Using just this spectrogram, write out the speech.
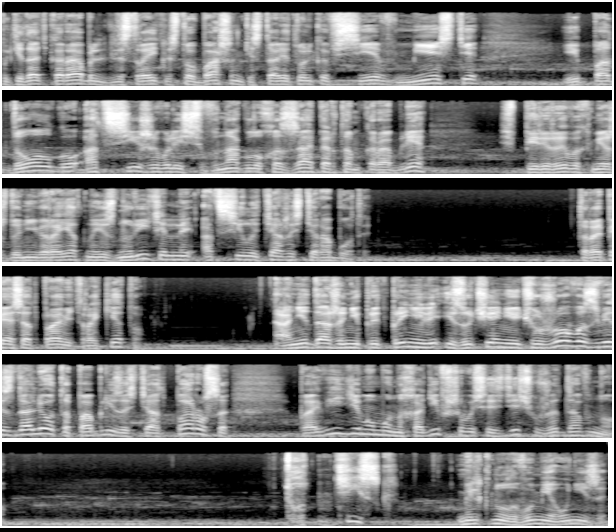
Покидать корабль для строительства башенки стали только все вместе и подолгу отсиживались в наглухо запертом корабле в перерывах между невероятно изнурительной от силы тяжести работы. Торопясь отправить ракету, они даже не предприняли изучение чужого звездолета поблизости от паруса, по-видимому, находившегося здесь уже давно. «Тот диск!» — мелькнуло в уме у Низы.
